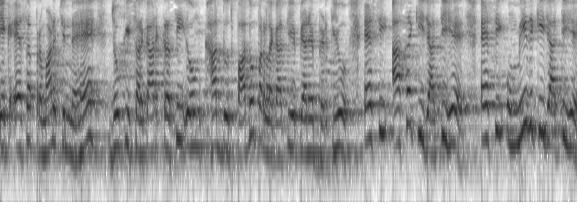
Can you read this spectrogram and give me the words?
एक ऐसा प्रमाण चिन्ह है, जो कि सरकार कृषि एवं खाद्य उत्पादों पर लगाती है प्यारे अभ्यर्थियों। साथियों ऐसी आशा की जाती है, ऐसी उम्मीद की जाती है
